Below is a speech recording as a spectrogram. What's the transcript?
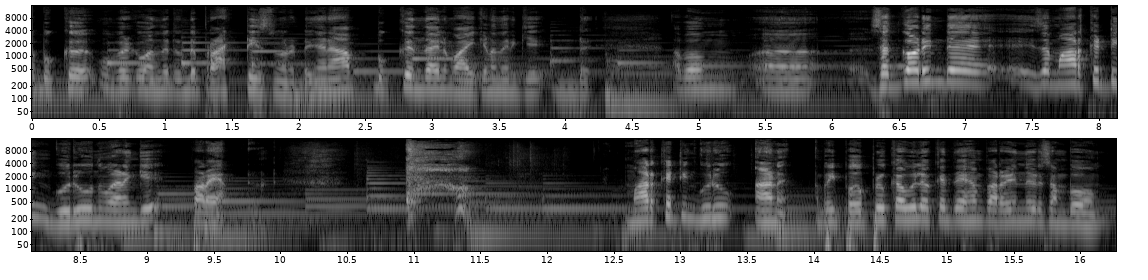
ബുക്ക് ഇവർക്ക് വന്നിട്ടുണ്ട് പ്രാക്ടീസ് എന്ന് പറഞ്ഞിട്ട്. ഞാൻ ആ ബുക്ക് എന്തായാലും വായിക്കണം എന്ന് എനിക്ക് ഉണ്ട്. അപ്പം സദ്ഗോഡിന്റെ ഇസ് എ മാർക്കറ്റിംഗ് ഗുരു എന്ന് വേണമെങ്കിൽ പറയാം. മാർക്കറ്റിംഗ് ഗുരു ആണ്. അപ്പോൾ ഈ പേർപ്പിൾ കവിലൊക്കെ അദ്ദേഹം പറയുന്ന ഒരു സംഭവം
